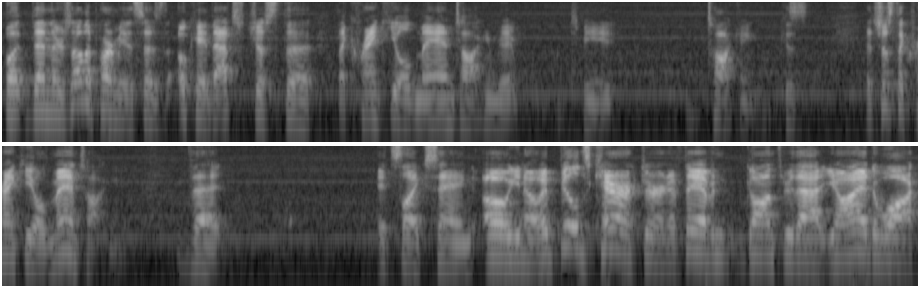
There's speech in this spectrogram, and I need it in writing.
But then there's other part of me that says, okay, that's just the, the cranky old man talking to, me, talking because it's just the cranky old man talking. That it's like saying, oh, you know, it builds character, and if they haven't gone through that, you know, I had to walk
